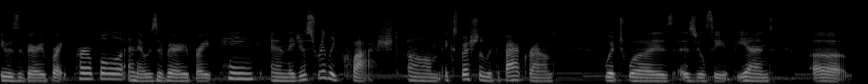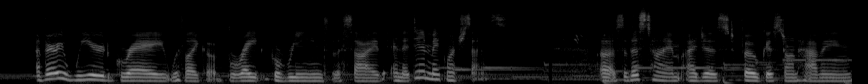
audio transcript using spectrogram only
it was a very bright purple and it was a very bright pink and they just really clashed um, especially with the background which was as you'll see at the end uh, a very weird gray with like a bright green to the side and it didn't make much sense. Uh, so this time i just focused on having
